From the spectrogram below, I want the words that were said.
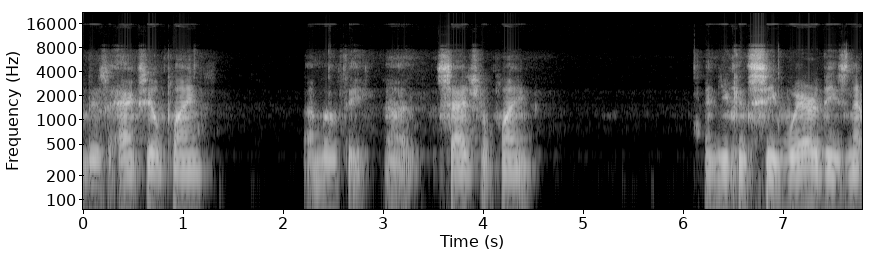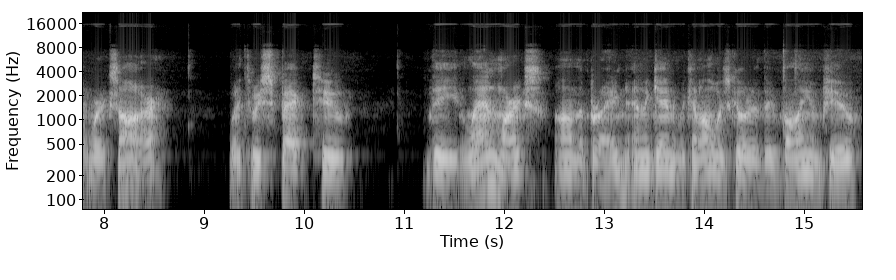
There's the axial plane. I move the uh, sagittal plane. And you can see where these networks are with respect to the landmarks on the brain. And again, we can always go to the volume view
